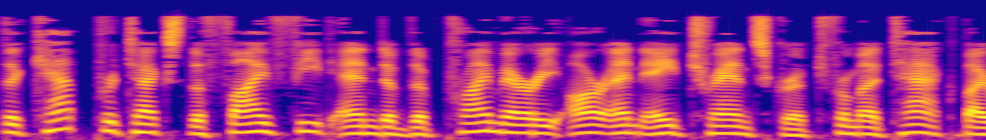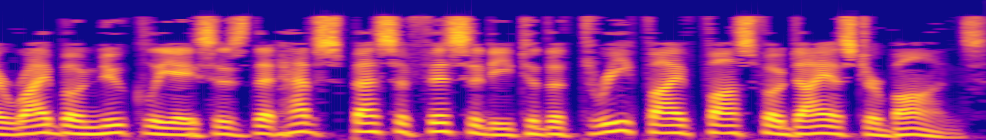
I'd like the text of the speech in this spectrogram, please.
The cap protects the 5' end of the primary RNA transcript from attack by ribonucleases that have specificity to the 3 5 phosphodiester bonds.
